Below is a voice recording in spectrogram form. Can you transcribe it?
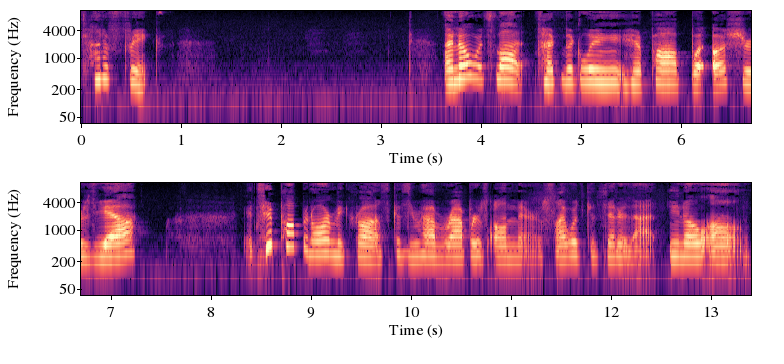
Kind of think. I know it's not technically hip hop, but Usher's yeah. It's hip hop and R&B cross because you have rappers on there, so I would consider that. You know, um,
